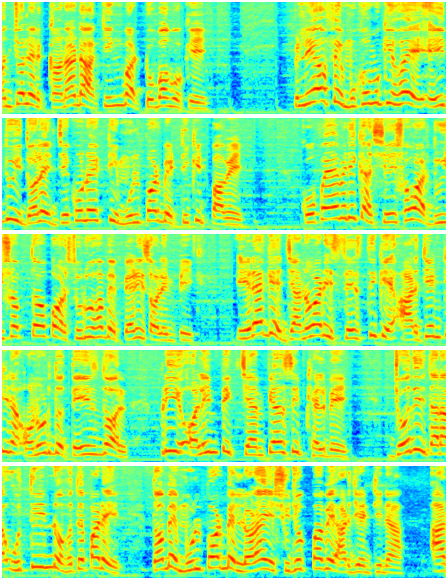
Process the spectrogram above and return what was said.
অঞ্চলের কানাডা কিংবা টোবাগোকে। প্লে অফে মুখোমুখি হয়ে এই দুই দলের যে কোনো একটি মূল পর্বে টিকিট পাবে। কোপা আমেরিকা শেষ হওয়ার দুই সপ্তাহ পর শুরু হবে প্যারিস অলিম্পিক। এর আগে জানুয়ারির শেষ দিকে আর্জেন্টিনা অনূর্ধ্ব তেইশ দল প্রি অলিম্পিক চ্যাম্পিয়নশিপ খেলবে। যদি তারা উত্তীর্ণ হতে পারে, তবে মূল পর্বের লড়াইয়ে সুযোগ পাবে আর্জেন্টিনা। আর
